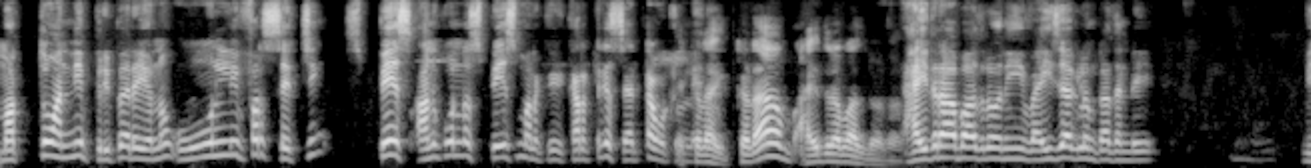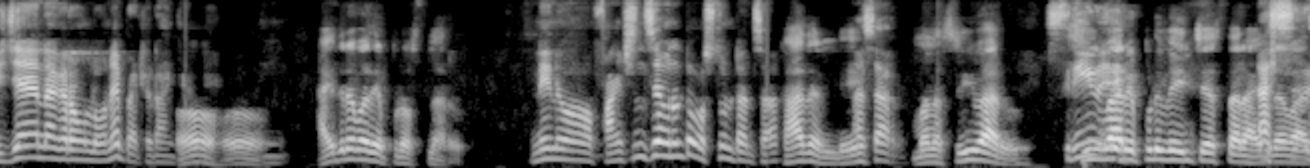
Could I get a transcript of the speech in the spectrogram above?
మొత్తం అన్ని ప్రిపేర్ అయ్యి ఉన్నాం. ఓన్లీ ఫర్ సెర్చింగ్ స్పేస్ అనుకున్న స్పేస్ మనకి కరెక్ట్గా సెట్ ఇక్కడ అవ్వట్లేదు. ఇక్కడ హైదరాబాద్లో హైదరాబాద్లోని వైజాగ్లో కాదండి విజయనగరంలోనే పెట్టడానికి. ఓహో. హైదరాబాద్ ఎప్పుడు వస్తున్నారు నేను ఫంక్షన్స్ ఏమైనా ఉంటే వస్తుంటాను సార్. కాదండి. సార్. మన శ్రీవారు. శ్రీ శ్రీవారు ఎప్పుడు వేయించేస్తారు హైదరాబాద్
